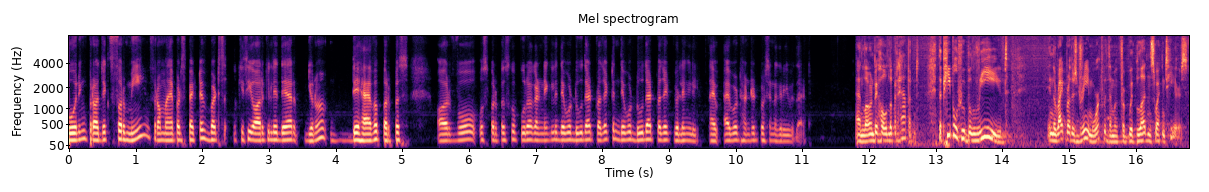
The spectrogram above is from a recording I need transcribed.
boring projects for me from my perspective but किसी और के लिए they are you know they have a purpose और वो उस purpose को पूरा करने के लिए they would do that project and they would do that project willingly I, I would 100% agree with that and lo and behold look what happened the people who believed in the Wright brothers' dream worked with them with, with, blood and sweat and tears.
